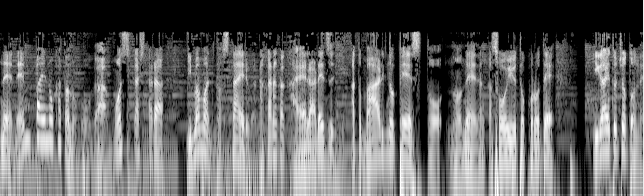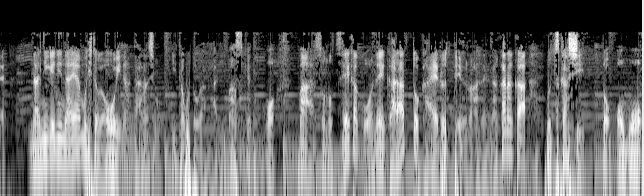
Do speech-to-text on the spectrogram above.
ね、年配の方の方が、もしかしたら今までのスタイルがなかなか変えられずに、あと周りのペースとのね、なんかそういうところで、意外とちょっとね、何気に悩む人が多いなんて話も聞いたことがありますけども、まあその性格をね、ガラッと変えるっていうのはね、なかなか難しいと思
